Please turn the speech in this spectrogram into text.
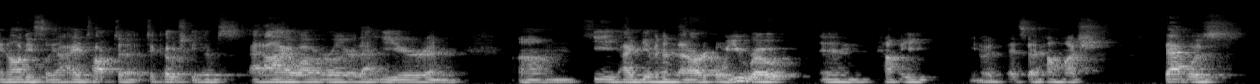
and obviously I talked to, to Coach Gibbs at Iowa earlier that year, and um, he I'd given him that article you wrote, and how he you know it, said how much that was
